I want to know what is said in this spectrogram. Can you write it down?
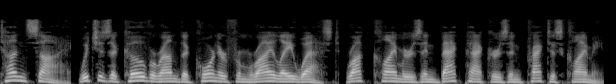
Ton Sai, which is a cove around the corner from Rai Lay West, rock climbers and backpackers and practice climbing.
